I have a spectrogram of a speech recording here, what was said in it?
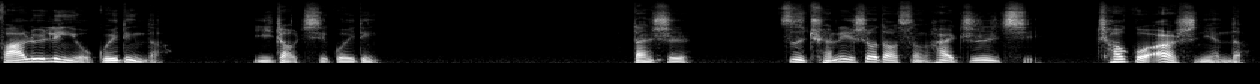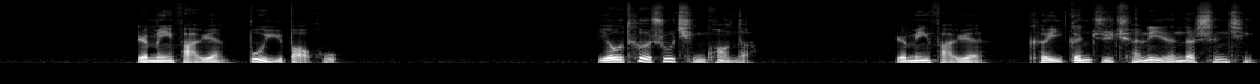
法律另有规定的，依照其规定。但是，自权利受到损害之日起超过二十年的，人民法院不予保护。有特殊情况的，人民法院可以根据权利人的申请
